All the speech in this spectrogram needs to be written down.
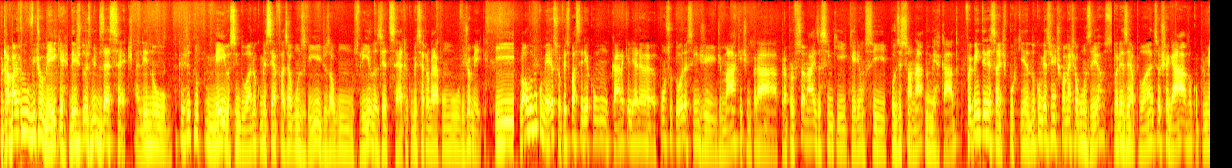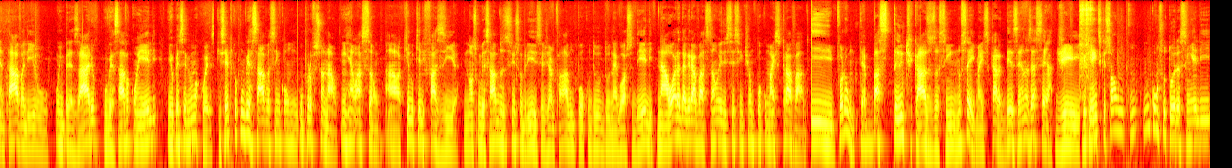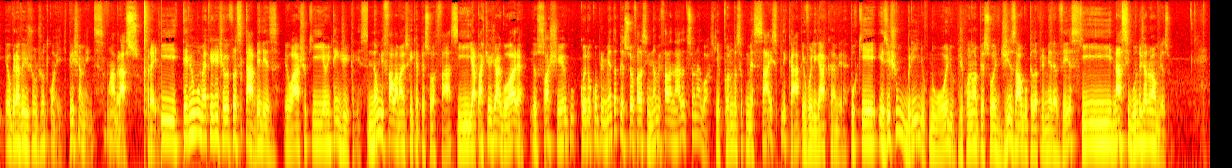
Eu trabalho como videomaker desde 2017. Ali no, acredito no meio assim do ano eu comecei a fazer alguns vídeos, alguns freelas e etc. Comecei a trabalhar como videomaker. E logo no começo eu fiz parceria com um cara que ele era consultor assim de, de marketing para profissionais assim que queriam se posicionar no mercado. Foi bem interessante porque no começo a gente comete alguns erros. Por exemplo, antes eu chegava, cumprimentava ali o, o empresário, conversava com ele e eu percebi uma coisa, que sempre que eu conversava assim com o profissional em relação àquilo que ele fazia, nós conversávamos assim sobre isso, ele já me falava um pouco do, do negócio dele, na hora da gravação ele se sentia um pouco mais travado. E foram até bastante casos assim, não sei, mas cara, dezenas é certo, de, de clientes que só um, um, um consultor assim, ele eu gravei junto, junto com ele, Christian Mendes. Um abraço ele. E teve um momento que a gente chegou e falou assim: tá, beleza, eu acho que eu entendi, Cris. Não me fala mais o que, que a pessoa faz. E a partir de agora, eu só chego, quando eu cumprimento a pessoa, eu falo assim: não me fala nada do seu negócio. Que quando você começar a explicar, eu vou ligar a câmera. Porque existe um brilho no olho de quando uma pessoa diz algo pela primeira vez que na segunda já não é o mesmo.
